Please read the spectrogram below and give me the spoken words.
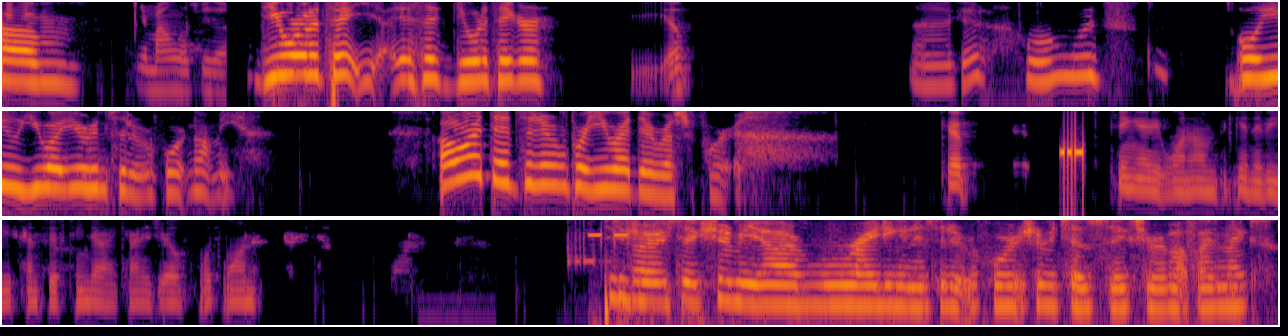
Um, Your mom lets me that. do you want to take? I said, do you want to take her? Yep. Okay. Well, let's. Oh, you. You write your incident report, not me. I'll write the incident report. You write the arrest report. Okay. King 81, I'm gonna be 1015 down in county jail with one. Two five six. Show me uh writing an incident report. Show me ten six for about five mics.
